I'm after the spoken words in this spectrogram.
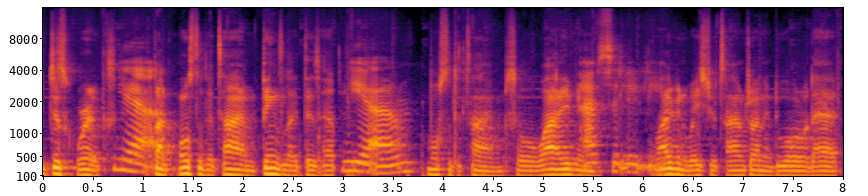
It just works. Yeah. But most of the time, things like this happen. Yeah, Most of the time. So why even absolutely. why even waste your time trying to do all of that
